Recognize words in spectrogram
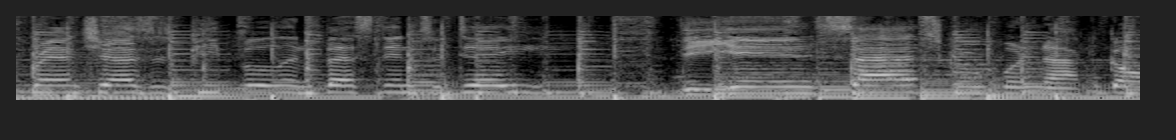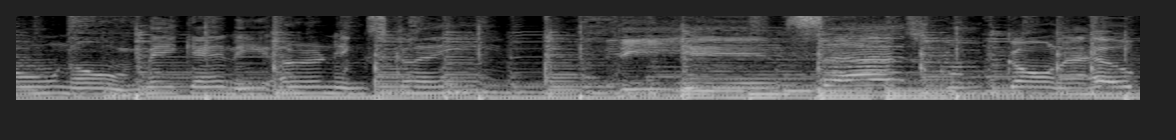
franchises people invest in today. The inside scoop, we're not gonna make any earnings claim. The inside scoop gonna help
